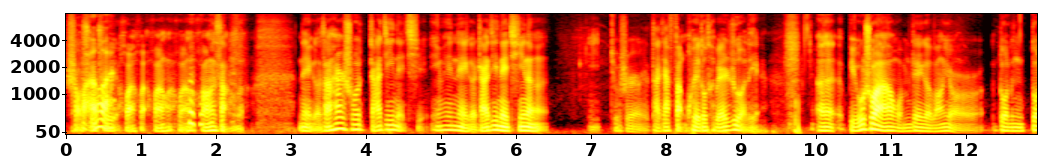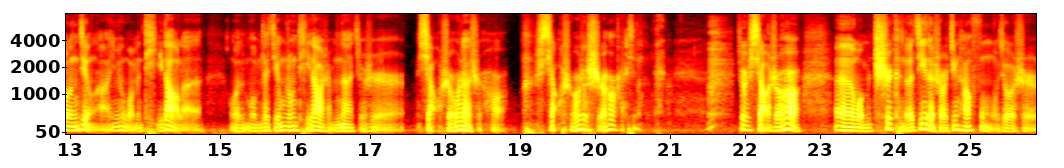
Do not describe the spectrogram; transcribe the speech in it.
少说出缓缓缓缓缓缓缓缓缓嗓子。那个，咱还是说炸鸡那期，因为那个炸鸡那期呢，就是大家反馈都特别热烈。呃，比如说啊，我们这个网友多棱多棱镜啊，因为我们提到了我我们在节目中提到什么呢？就是小时候的时候，小时候的时候还行，就是小时候，呃，我们吃肯德基的时候，经常父母就是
